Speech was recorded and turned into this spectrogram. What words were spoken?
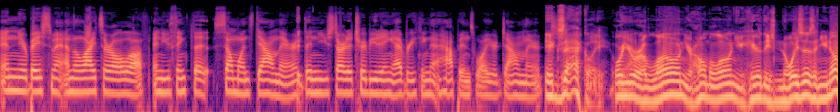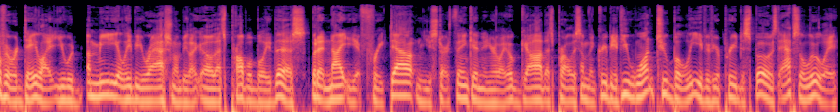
in your basement and the lights are all off and you think that someone's down there, then you start attributing everything that happens while you're down there. Exactly. Or you're alone, you're home alone, you hear these noises, and you know if it were daylight, you would immediately be rational and be like, oh, that's probably this. But at night, you get freaked out and you start thinking, and you're like, oh, God, that's probably something creepy. If you want to believe, if you're predisposed, absolutely,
